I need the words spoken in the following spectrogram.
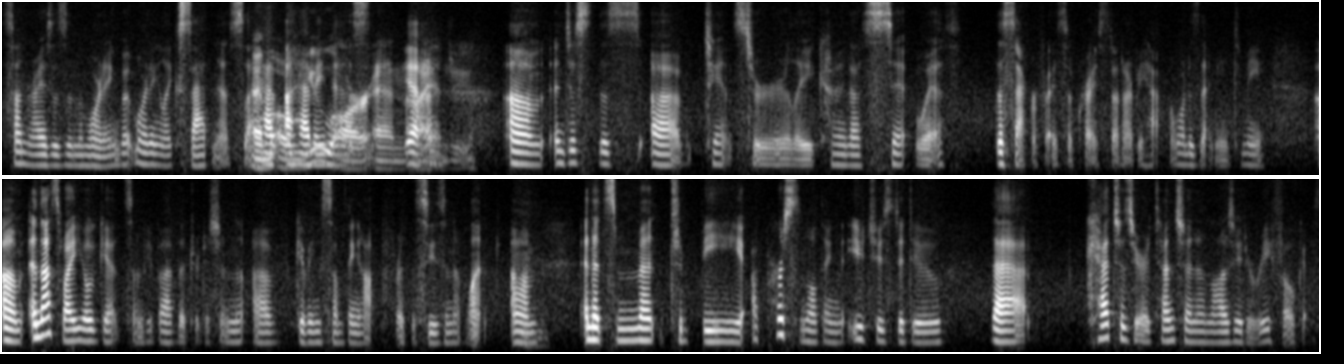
sunrises in the morning, but mourning like sadness, a, ha- a heaviness. R N I Yeah. Um, and just this uh, chance to really kind of sit with the sacrifice of Christ on our behalf and what does that mean to me. Um, and that's why you'll get some people have the tradition of giving something up for the season of Lent. Um, Mhm. And it's meant to be a personal thing that you choose to do that catches your attention and allows you to refocus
